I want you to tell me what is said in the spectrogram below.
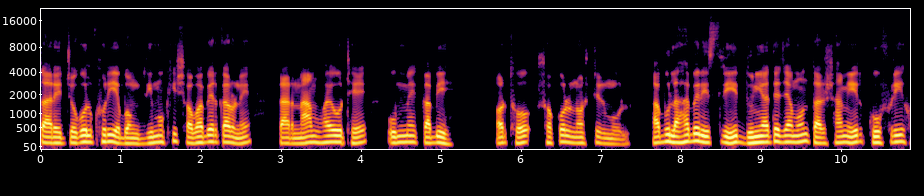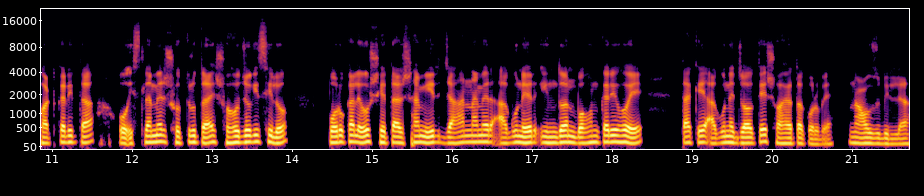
তার এই চগলখুরি এবং দ্বিমুখী স্বভাবের কারণে তার নাম হয়ে ওঠে উম্মে কাবিহ, অর্থ সকল নষ্টের মূল। আবু লাহাবের স্ত্রী দুনিয়াতে যেমন তার স্বামীর কুফরি, হটকারিতা ও ইসলামের শত্রুতায় সহযোগী ছিল, পরকালেও সে তার স্বামীর জাহান্নামের আগুনের ইন্ধন বহনকারী হয়ে তাকে আগুনে জ্বলতে সহায়তা করবে। নাউজবিল্লাহ।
